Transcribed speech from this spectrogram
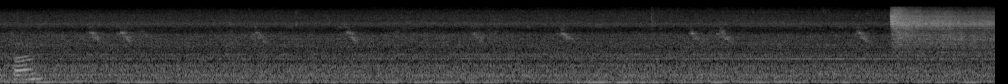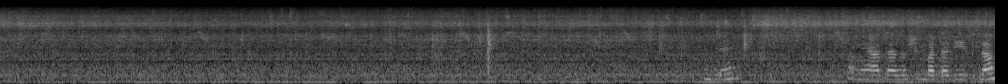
এখন যে আমি আদা রসুন বাটা দিয়েছিলাম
